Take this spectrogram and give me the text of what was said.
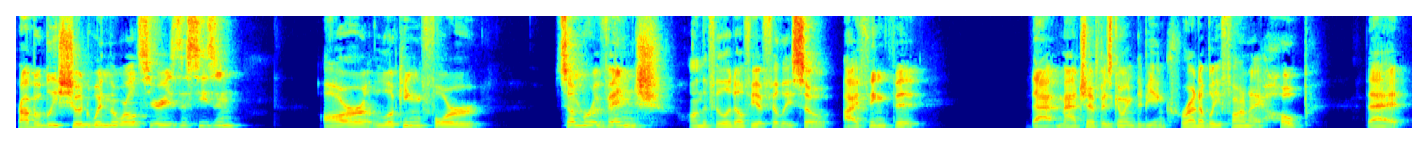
probably should win the World Series this season, are looking for some revenge on the Philadelphia Phillies. So I think that that matchup is going to be incredibly fun. I hope that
